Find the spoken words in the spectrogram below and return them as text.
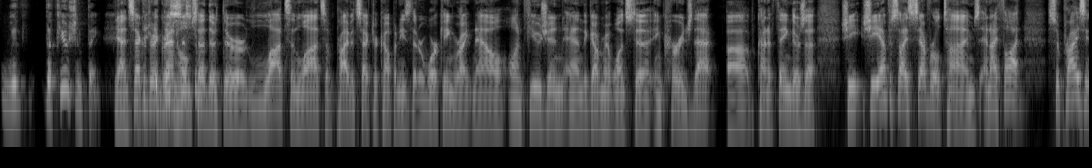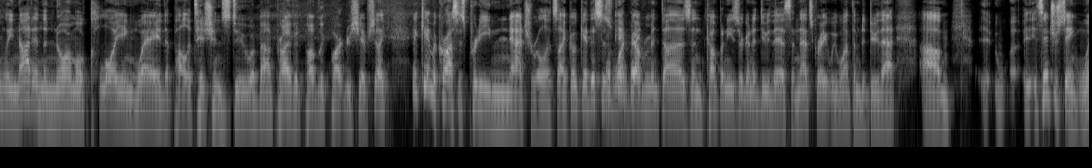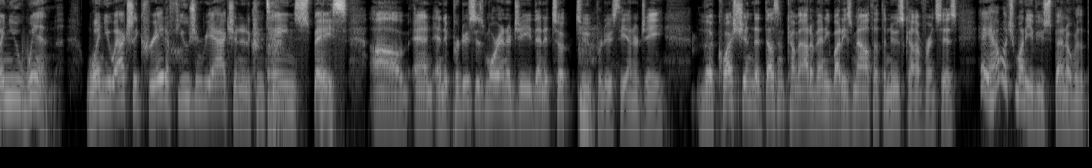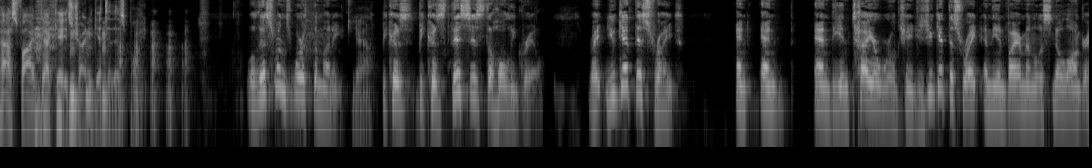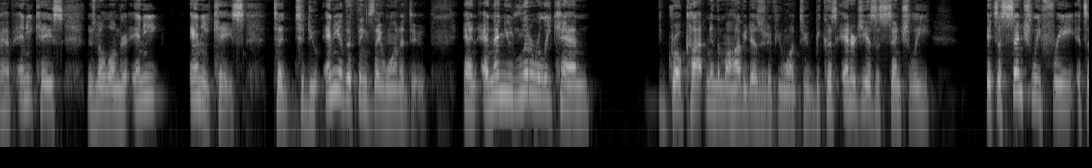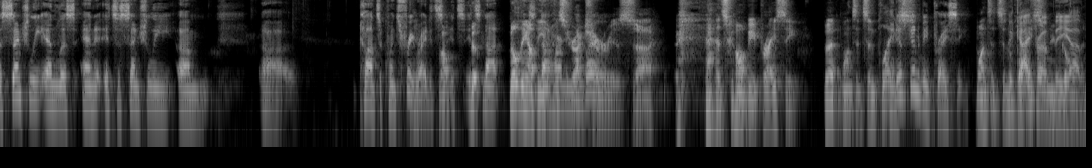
with the fusion thing. Yeah, and Secretary Granholm system- said that there are lots and lots of private sector companies that are working right now on fusion, and the government wants to encourage that uh, kind of thing. There's a she she emphasized several times, and I thought surprisingly not in the normal cloying way that politicians do about private public partnerships. She, like it came across as pretty natural. It's like okay, this is okay, what great. government does, and companies are going to do this, and that's great. We want them to do that. Um, it, it's interesting when you win, when you actually create a fusion reaction in a contained space, um, and and it produces more energy than it took to produce the energy. The question that doesn't come out of anybody's mouth at the news conference is, "Hey, how much money have you spent over the past five decades trying to get to this point?" Well, this one's worth the money. Yeah. Because because this is the holy grail. Right? You get this right and and and the entire world changes. You get this right and the environmentalists no longer have any case. There's no longer any any case to to do any of the things they want to do. And and then you literally can grow cotton in the Mojave Desert if you want to, because energy is essentially it's essentially free, it's essentially endless, and it's essentially um, uh, consequence free, right? It's well, it's it's not building it's out the infrastructure the is uh, that's going to be pricey, but once it's in place, it is going to be pricey. Once it's in place, the place, guy from the uh,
